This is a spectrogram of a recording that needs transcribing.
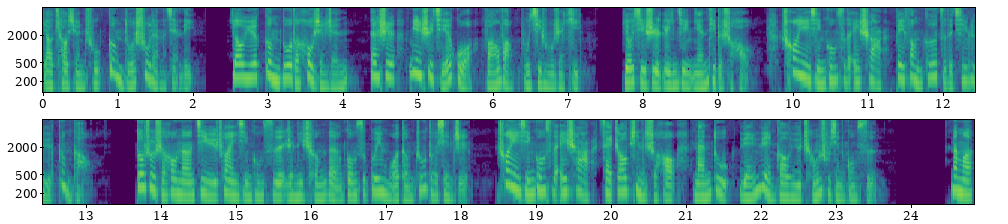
要挑选出更多数量的简历，邀约更多的候选人，但是面试结果往往不尽如人意。尤其是临近年底的时候，创业型公司的 HR 被放鸽子的几率更高。多数时候呢，基于创业型公司人力成本、公司规模等诸多限制，创业型公司的 HR 在招聘的时候难度远远高于成熟型的公司。那么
